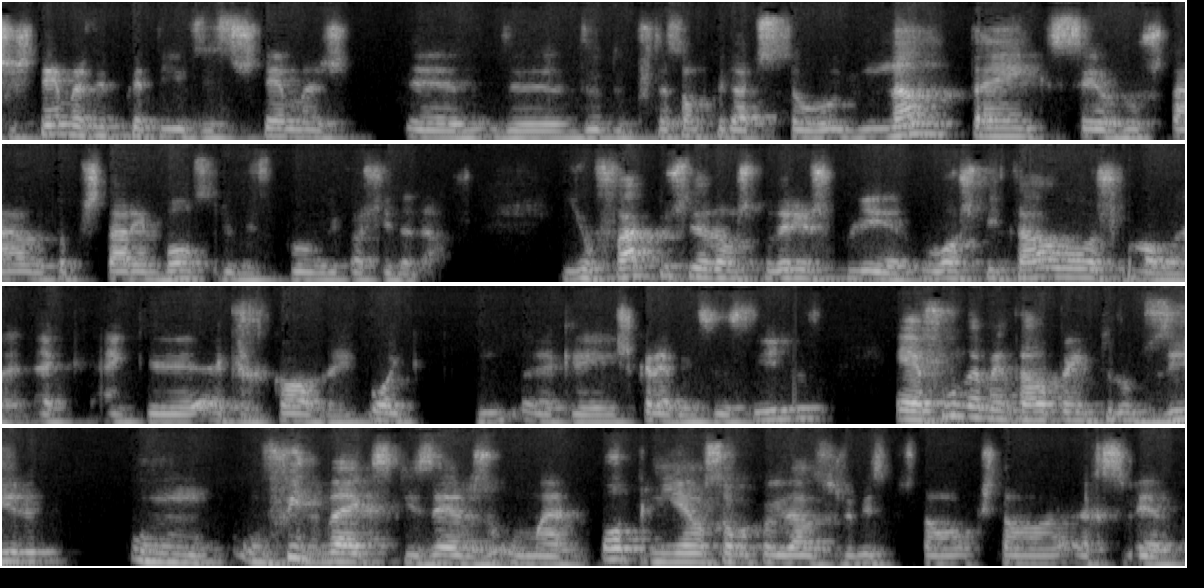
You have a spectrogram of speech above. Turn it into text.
sistemas educativos e sistemas uh, de, de, de, prestação de cuidados de saúde não têm que ser do Estado para prestarem bom serviço público aos cidadãos. E o facto dos cidadãos poderem escolher o hospital ou a escola a, em que, a que recorrem ou em que, a que inscrevem os seus filhos é fundamental para introduzir um, um, feedback, se quiseres, uma opinião sobre a qualidade do serviço que estão, que estão a receber.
